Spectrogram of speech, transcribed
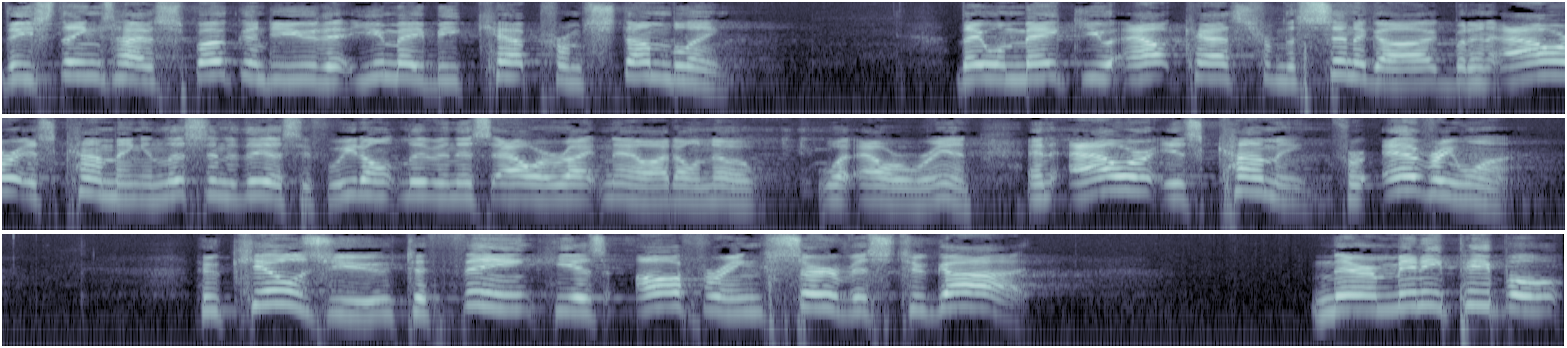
These things I have spoken to you that you may be kept from stumbling. They will make you outcasts from the synagogue, but an hour is coming, and listen to this. If we don't live in this hour right now, I don't know what hour we're in. An hour is coming for everyone who kills you to think he is offering service to God. And there are many people,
